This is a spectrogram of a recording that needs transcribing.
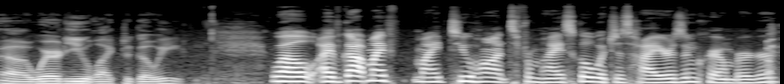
uh, where do you like to go eat? Well, I've got my my two haunts from high school, which is Hires and Crown Burger.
